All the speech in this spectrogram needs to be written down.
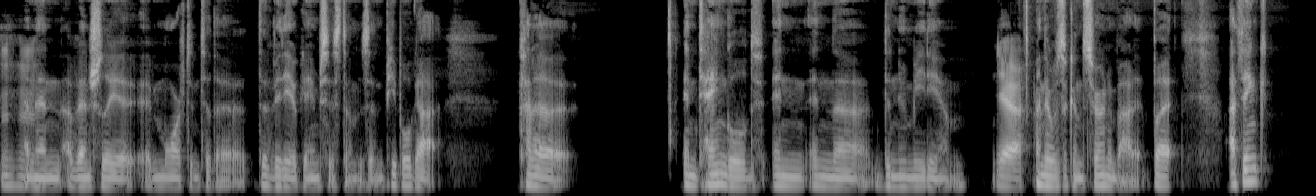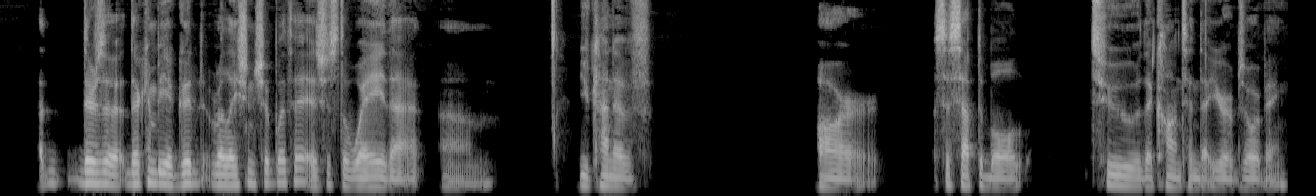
Mhm. and then eventually it, it morphed into the the video game systems and people got kind of entangled in in the the new medium yeah, and there was a concern about it but i think uh, there's a there can be a good relationship with it it's just the way that um you kind of are susceptible to the content that you're absorbing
